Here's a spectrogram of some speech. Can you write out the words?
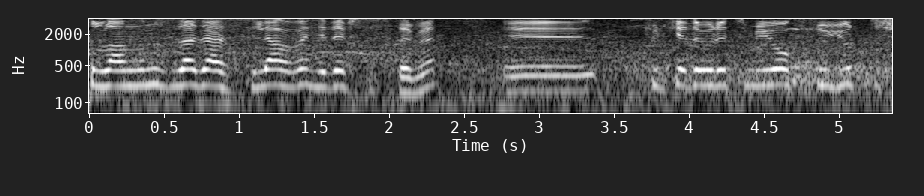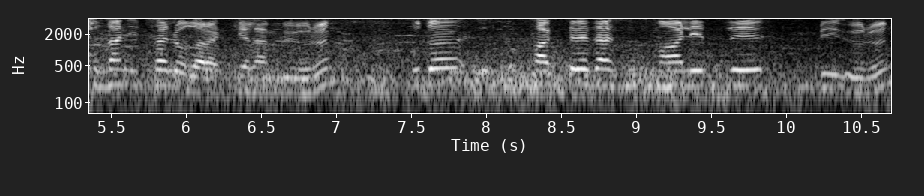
kullandığımız lazer silah ve hedef sistemi. Türkiye'de üretimi yoktu. Yurt dışından ithal olarak gelen bir ürün. Bu da e, takdir edersiniz maliyetli bir ürün.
